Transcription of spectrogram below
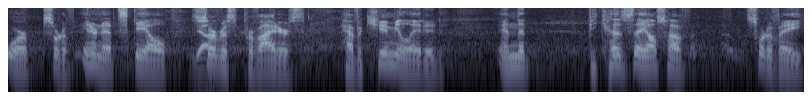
or sort of internet scale Yeah. service providers have accumulated and that because they also have sort of a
